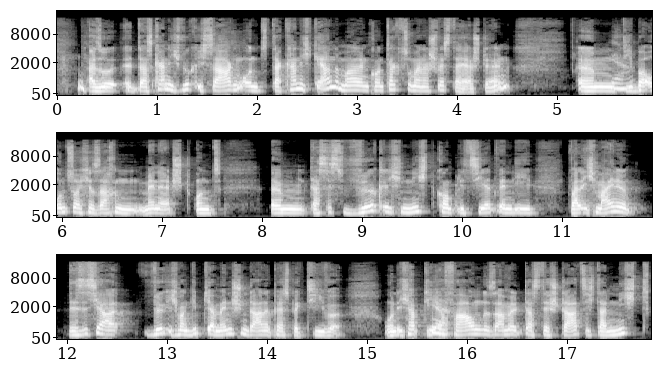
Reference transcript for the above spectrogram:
also äh, das kann ich wirklich sagen und da kann ich gerne mal einen Kontakt zu meiner Schwester herstellen, ähm, ja. die bei uns solche Sachen managt. Und ähm, das ist wirklich nicht kompliziert, wenn die, weil ich meine, das ist ja wirklich, man gibt ja Menschen da eine Perspektive. Und ich habe die ja. Erfahrung gesammelt, dass der Staat sich da nicht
